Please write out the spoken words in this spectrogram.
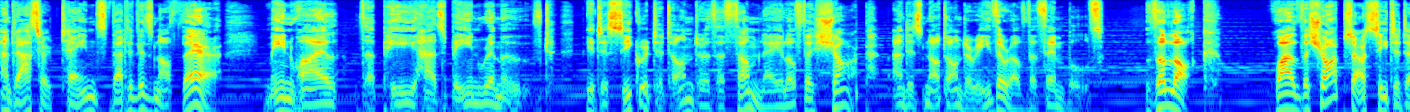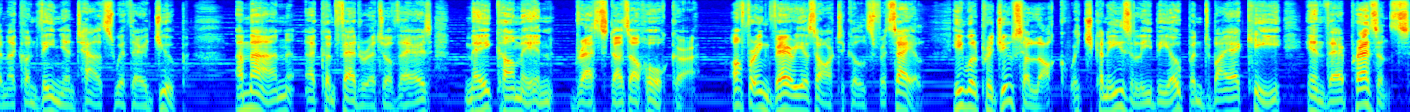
and ascertains that it is not there. Meanwhile, the pea has been removed. It is secreted under the thumbnail of the sharp and is not under either of the thimbles. The lock. While the sharps are seated in a convenient house with their dupe, a man, a confederate of theirs, may come in dressed as a hawker, offering various articles for sale. He will produce a lock which can easily be opened by a key in their presence.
